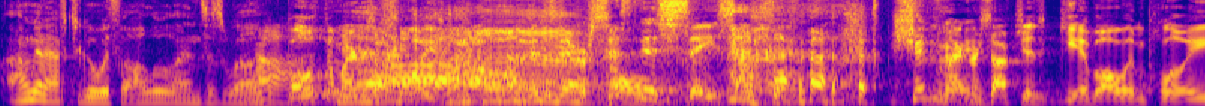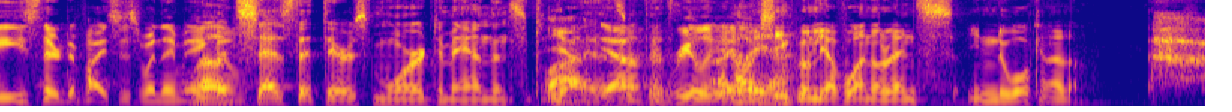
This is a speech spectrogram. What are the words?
I'm gonna have to go with the HoloLens as well. Ah. Both the Microsoft employees. Doesn't this say something? Shouldn't very- Microsoft just give all employees their devices when they make well, them? it says that there's more demand than supply. Yeah, That's yeah, what it that- really I, is. Oh, I yeah. think we only have one HoloLens in the whole Canada.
